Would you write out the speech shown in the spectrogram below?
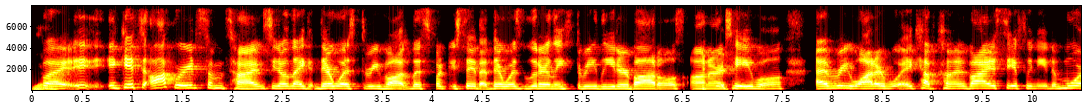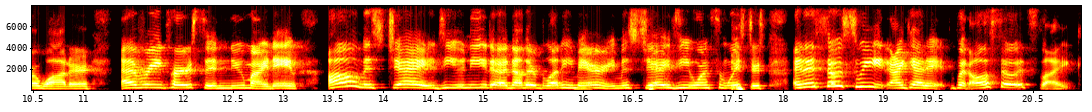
Yeah. But it, it gets awkward sometimes. You know, like there was three bottles. It's funny you say that. There was literally three liter bottles on our table. Every water boy kept coming by to see if we needed more water. Every person knew my name. Oh, Miss Jay, do you need another Bloody Mary? Miss Jay, do you want some oysters? And it's so sweet. I get it, but also it's like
